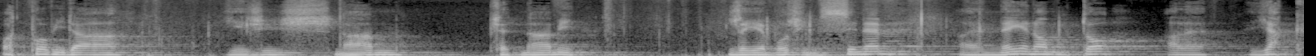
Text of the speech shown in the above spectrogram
odpovídá Ježíš nám, před námi, že je Božím synem, ale nejenom to, ale jak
